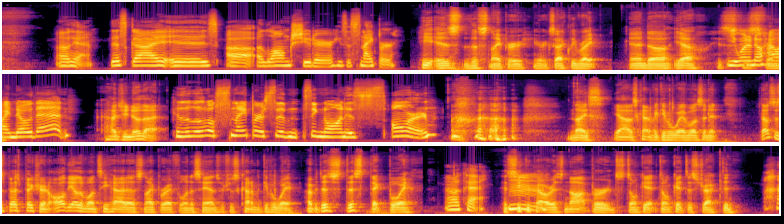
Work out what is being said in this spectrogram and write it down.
Okay. This guy is uh, a long shooter. He's a sniper. He is the sniper. You're exactly right. And uh, yeah, he's. You want to know how I know that? How'd you know that? Because of the little sniper sim- signal on his arm. nice. Yeah, it was kind of a giveaway, wasn't it? That was his best picture, and all the other ones he had a sniper rifle in his hands, which was kind of a giveaway. All right, but this this thick boy, Okay. his secret power is not birds. Don't get don't get distracted.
